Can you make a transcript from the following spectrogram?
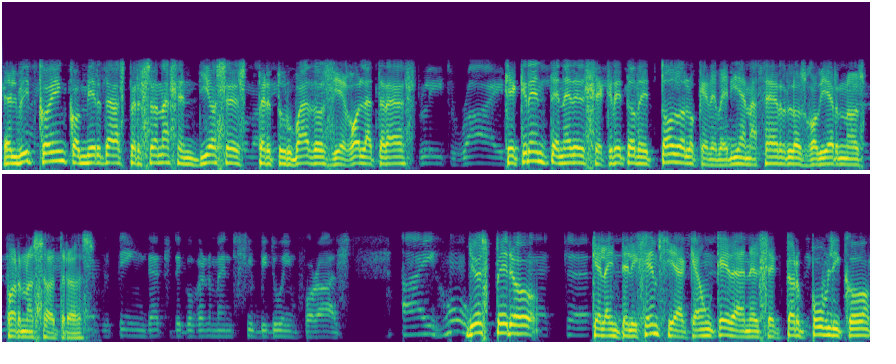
El Bitcoin convierte a las personas en dioses perturbados y ególatras que creen tener el secreto de todo lo que deberían hacer los gobiernos por nosotros. Yo espero que la inteligencia que aún queda en el sector público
